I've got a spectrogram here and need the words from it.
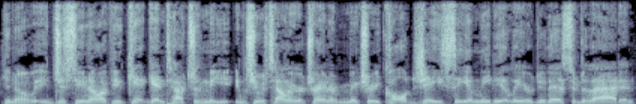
you know, just so you know, if you can't get in touch with me, and she was telling her trainer, make sure you call JC immediately or do this or do that. And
